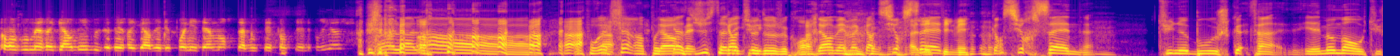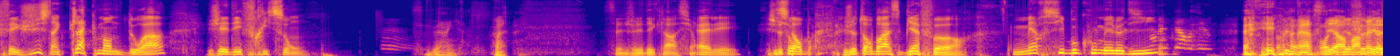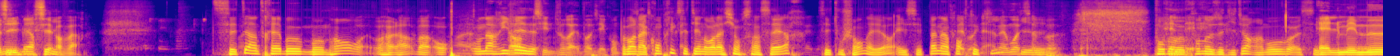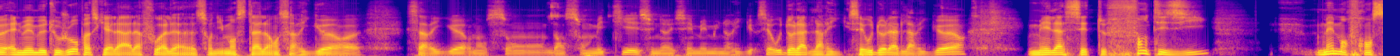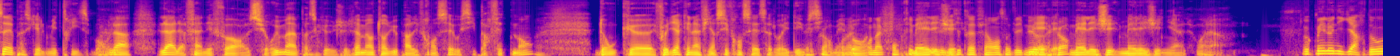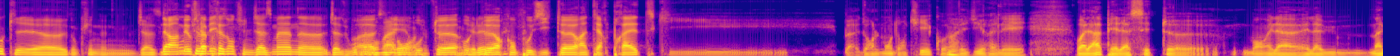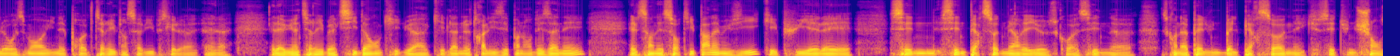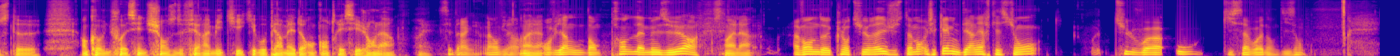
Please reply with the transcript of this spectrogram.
Quand vous me regardez, vous avez regardé les poignées d'amour, ça vous fait penser le brioche Oh là là On pourrait faire un podcast Non, juste quand avec tu- eux deux, je crois. Non, mais quand sur scène, quand sur scène, tu ne bouges que, enfin, il y a des moments où tu fais juste un claquement de doigts, j'ai des frissons. C'est dingue. C'est une jolie déclaration. Allez, je sont- t'embrasse bien fort. Merci beaucoup, Mélodie. Merci, au revoir, Mélodie. Merci. Au revoir. C'était un très beau moment. Voilà. Bah, on, on arrivait. Non, une vraie, vous avez compris. Bon, on a compris que c'était une relation sincère. C'est touchant d'ailleurs, et c'est pas n'importe qui. Mais moi, qui ça est- me- pour, nos, Elle- pour nos auditeurs, un mot. euh, Elle m'émeut, elle m'émeut toujours parce qu'elle a à la fois la- son immense talent, sa rigueur, euh, sa rigueur dans son dans son métier. C'est même une rigueur. C'est au-delà de la rigueur. C'est au-delà de la rigueur. Mais là, cette fantaisie, euh, même en français, parce qu'elle maîtrise. Bon, oui. là, là, elle a fait un effort surhumain parce que j'ai jamais entendu parler français aussi parfaitement. Donc, euh, il faut dire qu'elle a un fiancé français, ça doit aider aussi. Mais on, a, bon, on a compris mais elle gé- petites références au début. mais, elle, d'accord. mais elle est, mais elle est géniale. Voilà. Donc Mélanie Gardot, qui est euh, donc une, une jazz. Non, mais tu vous la savez- présentes une jazzman, euh, jazzwoman. Ouais, hein, je auteur, auteur, compositeur, interprète qui bah, dans le monde entier quoi. Ouais. Je veux dire, elle est voilà, puis elle a cette euh, bon, elle a elle a eu malheureusement une épreuve terrible dans sa vie parce qu'elle a, elle a, elle a eu un terrible accident qui lui a qui l'a neutralisée pendant des années. Elle s'en est sortie par la musique et puis elle est c'est une c'est une personne merveilleuse quoi. C'est une ce qu'on appelle une belle personne et que c'est une chance de encore une fois c'est une chance de faire un métier qui vous permet de rencontrer ces gens-là. Ouais, c'est dingue. Là, on vient, Voilà. on vient d'en prendre la mesure. Voilà. Avant de clôturer, justement, j'ai quand même une dernière question. Tu le vois où qui Savoie dans 10 ans?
